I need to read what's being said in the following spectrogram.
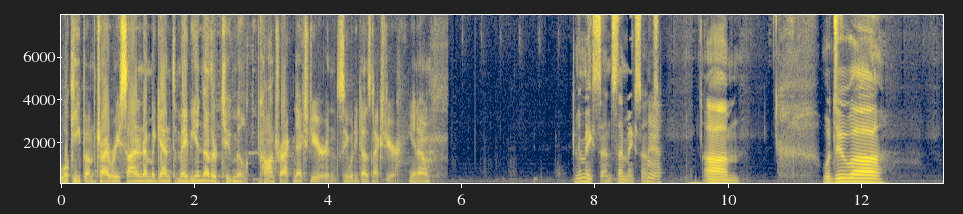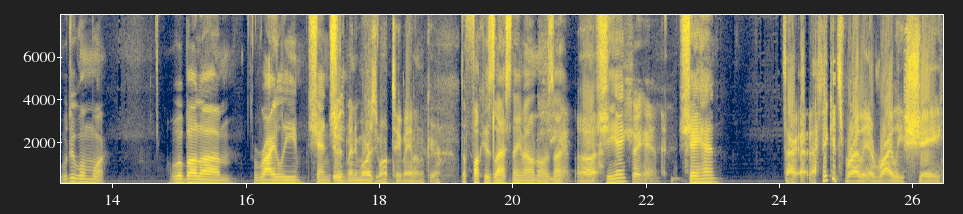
We'll keep him. Try re-signing him again to maybe another two mil contract next year and see what he does next year. You know, That makes sense. That makes sense. Yeah. Um, we'll do uh, we'll do one more. What about um Riley do as many more as you want to, man. I don't care. The fuck his last name? I don't know his name. Sheehan. Uh, Sheehan? Shahan. Shahan? it's- I, I think it's Riley, uh, Riley Shea,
